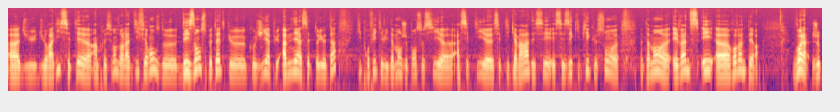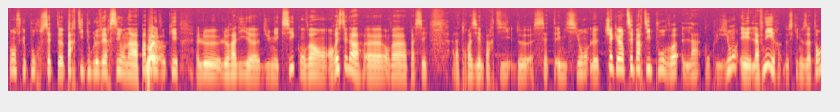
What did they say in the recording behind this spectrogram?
euh, du, rallye, c'était euh, impressionnant de voir la différence d'aisance peut-être que Koji a pu amener à cette Toyota, qui profite évidemment, je pense aussi euh, à ses petits, camarades et ses, et ses, équipiers que sont notamment Evans et Rovan Pera. Voilà, je pense que pour cette partie WRC, on a pas mal évoqué le, rallye euh, du Mexique. On va en, rester là. Euh, on va passer à la troisième partie de cette émission, le Checkered. C'est parti pour la conclusion et l'avenir de ce qui nous attend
